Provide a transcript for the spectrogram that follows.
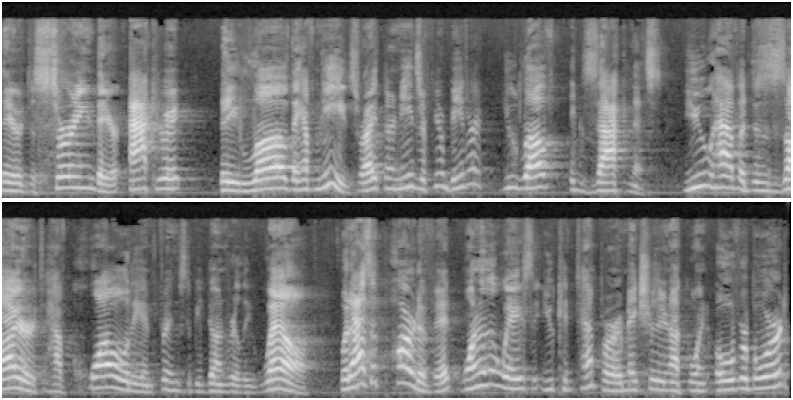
They are discerning. They are accurate. They love, they have needs, right? Their needs, if you're a beaver, you love exactness. You have a desire to have quality and things to be done really well. But as a part of it, one of the ways that you can temper and make sure you're not going overboard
